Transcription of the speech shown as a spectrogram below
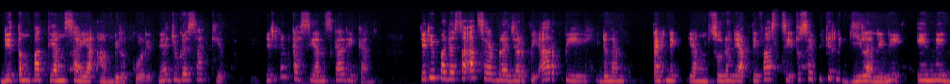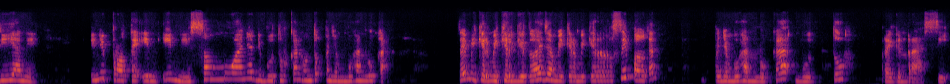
di tempat yang saya ambil kulitnya juga sakit. Jadi kan kasihan sekali kan. Jadi pada saat saya belajar PRP dengan teknik yang sudah diaktifasi itu saya pikir nih gila nih ini ini dia nih. Ini protein ini semuanya dibutuhkan untuk penyembuhan luka saya mikir-mikir gitu aja, mikir-mikir simple kan. Penyembuhan luka butuh regenerasi.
